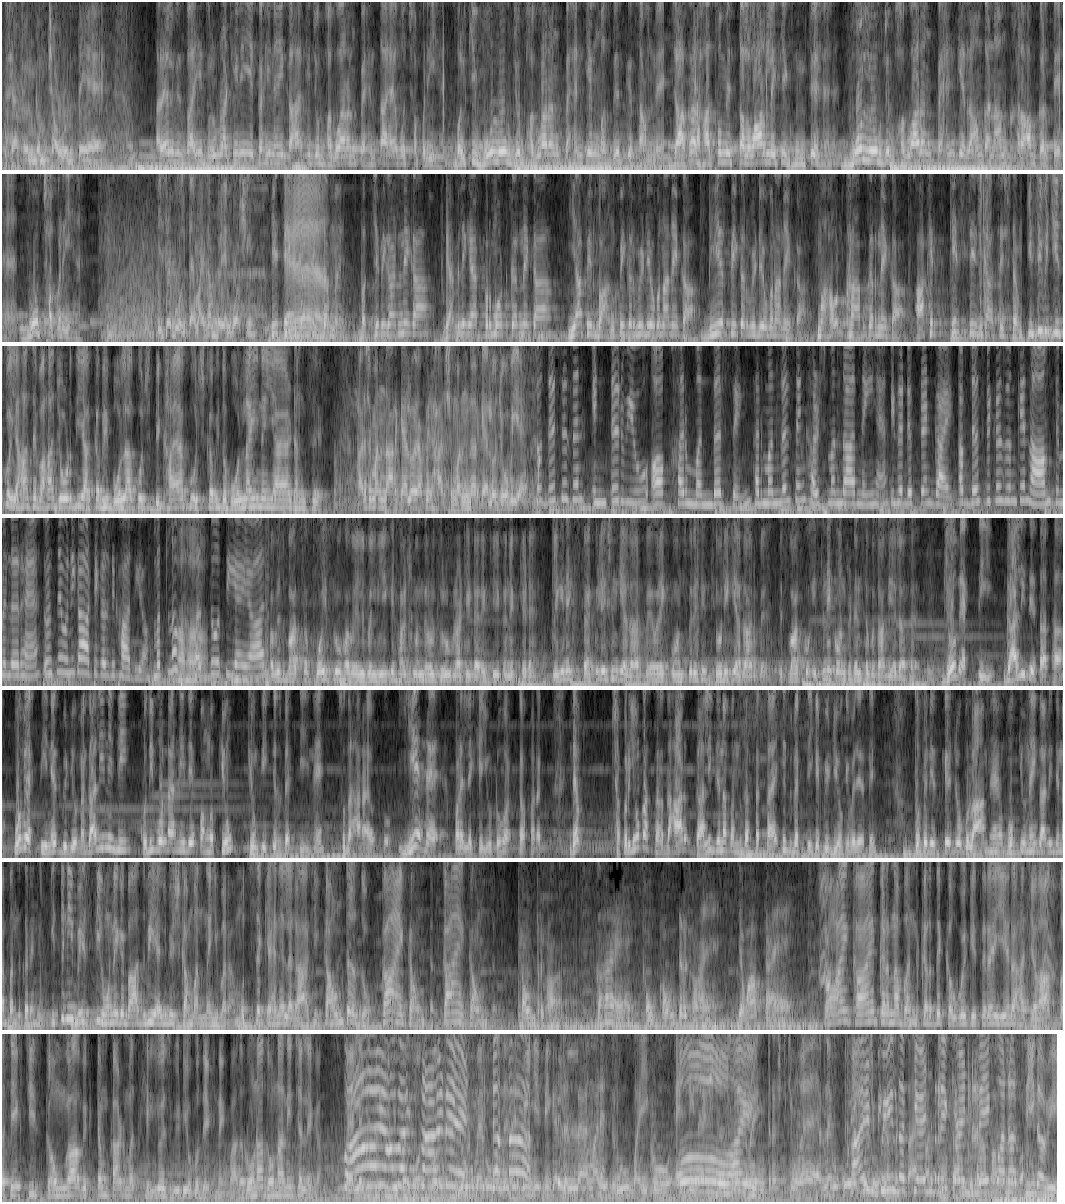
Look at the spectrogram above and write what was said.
सैफरन गमछा ओढ़ते हैं। अरे अलविस भाई, ध्रुव राठी ने ये कहीं नहीं कहा कि जो भगवा रंग पहनता है वो छपरी है, बल्कि वो लोग जो भगवा रंग पहन के मस्जिद के सामने जाकर हाथों में तलवार लेके घूमते हैं, वो लोग जो भगवा रंग पहन के राम का नाम खराब करते हैं, वो छपरी हैं। इसे बोलते हैं भाई साहब ब्रेन वॉशिंग किस चीज़ का सिस्टम है? बच्चे बिगाड़ने का गैमलिंग ऐप प्रमोट करने का या फिर भाँग पीकर वीडियो बनाने का बियर पीकर वीडियो बनाने का माहौल खराब करने का आखिर किस चीज़ का सिस्टम किसी भी चीज़ को यहाँ से वहाँ जोड़ दिया कभी बोला कुछ दिखाया कुछ कभी तो बोलना ही नहीं आया ढंग से। हर्ष मंदार कह लो या फिर हर्ष मंदर कह लो जो भी है। तो this is an interview of Harmandar Singh Harmandar Singh Harshmander नहीं है। इज़ अ डिफरेंट गाय अब जस्ट बिकॉज़ उनके नाम सिमिलर हैं तो इसने उन्हीं का आर्टिकल दिखा दिया। मतलब हाँ। हद होती है यार। अब इस बात का कोई प्रूफ अवेलेबल नहीं है कि हर्ष मंदर और ध्रुव राठी डायरेक्टली कनेक्टेड हैं, लेकिन एक स्पेकुलेशन के आधार पे और एक कॉन्स्पिरेसी थ्योरी के आधार पे इस बात को इतने कॉन्फिडेंस से बता दिया जाता है। जो व्यक्ति गाली देता था, वो व्यक्ति ने इस वीडियो में गाली नहीं दी, खुद ही बोला नहीं दे पाऊँगा। क्यों? क्योंकि इस व्यक्ति ने सुधारा है उसको। ये है पढ़े लिखे यूट्यूबर्स का फ़र्क। जब छपरियों का सरदार गाली देना बंद कर सकता है इस व्यक्ति के वीडियो की वजह से। तो फिर इसके जो गुलाम हैं वो क्यों नहीं गाली देना बंद करेंगे? इतनी बेइज्जती होने के बाद भी एलविश का मन नहीं भरा। मुझसे कहने लगा कि काउंटर दो। कहाँ है काउंटर? कहाँ है काउंटर? काउंटर कहाँ? कहाँ है? काउंटर कहाँ है? जवाब कहाँ है? काए काए करना बंद कर दे कौवे की तरह। ये रहा जवाब। बस एक चीज़ कहूँगा विक्टम कार्ड मत खेलियो इस वीडियो को देखने के बाद। रोना धोना नहीं चलेगा। पहले भी तो टीवी पर बहुत मेरे को बोलते थे बीजेपी का डल्ला है हमारे ध्रुव भाई को एंटी नेशनल से इंटरेस्ट क्यों है? करने को कोई कुछ भी फील द कैंड्रिक एंड वाला सीन अभी।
